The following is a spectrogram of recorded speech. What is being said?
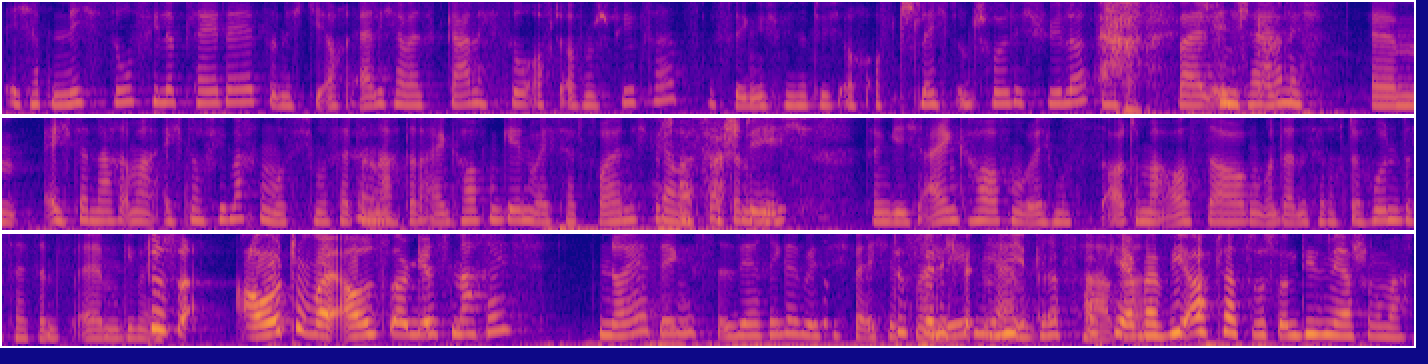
ich habe nicht so viele Playdates und ich gehe auch ehrlicherweise gar nicht so oft auf den Spielplatz, weswegen ich mich natürlich auch oft schlecht und schuldig fühle. Ach, weil das finde ich halt, gar nicht. Ähm, echt danach immer echt noch viel machen muss. Ich muss halt danach dann einkaufen gehen, weil ich es halt vorher nicht Ja, geschafft habe. Dann verstehe gehe ich. Dann gehe ich einkaufen oder ich muss das Auto mal aussaugen und dann ist ja noch der Hund. Das heißt, dann ähm, gehen wir Das Auto mal aussaugen. Jetzt, das mache ich neuerdings sehr regelmäßig, weil ich jetzt das mein ich Leben ja wie, im Griff habe. Okay, aber wie oft hast du das in diesem Jahr schon gemacht?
